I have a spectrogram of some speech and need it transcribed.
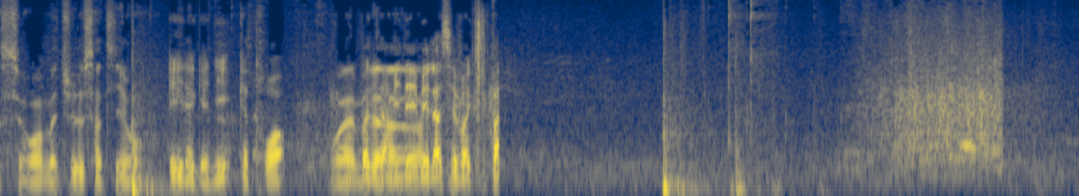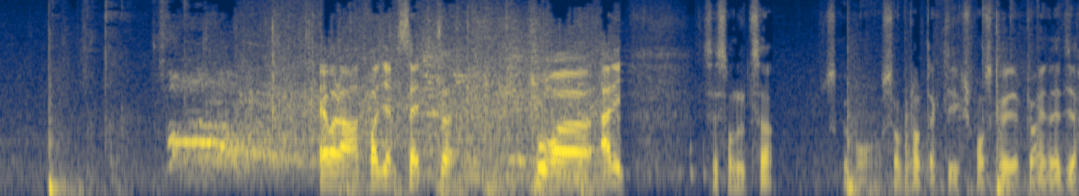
Sur Mathieu de Saint-Illon. Et il a gagné 4-3. Ouais, pas là, terminé, mais là c'est vrai que c'est pas. Et voilà, un troisième set pour euh, aller. C'est sans doute ça. Parce que bon, sur le plan tactique, je pense qu'il n'y a plus rien à dire.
